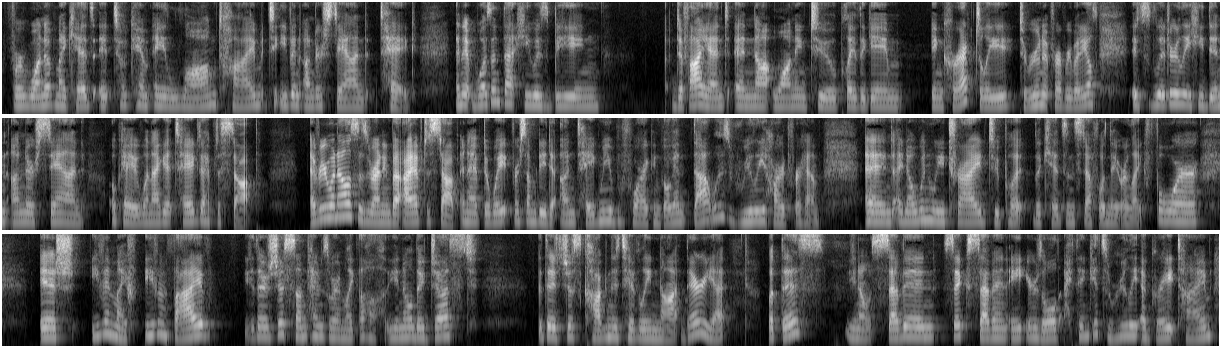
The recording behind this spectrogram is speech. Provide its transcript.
for one of my kids, it took him a long time to even understand tag. And it wasn't that he was being defiant and not wanting to play the game incorrectly to ruin it for everybody else. It's literally he didn't understand okay, when I get tagged, I have to stop. Everyone else is running, but I have to stop and I have to wait for somebody to untag me before I can go again. That was really hard for him. And I know when we tried to put the kids and stuff when they were like four ish, even my, even five, there's just sometimes where I'm like, oh, you know, they just, they're just cognitively not there yet. But this, you know, seven, six, seven, eight years old, I think it's really a great time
